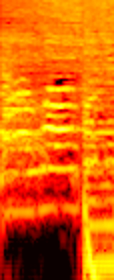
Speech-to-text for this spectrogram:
让我不去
